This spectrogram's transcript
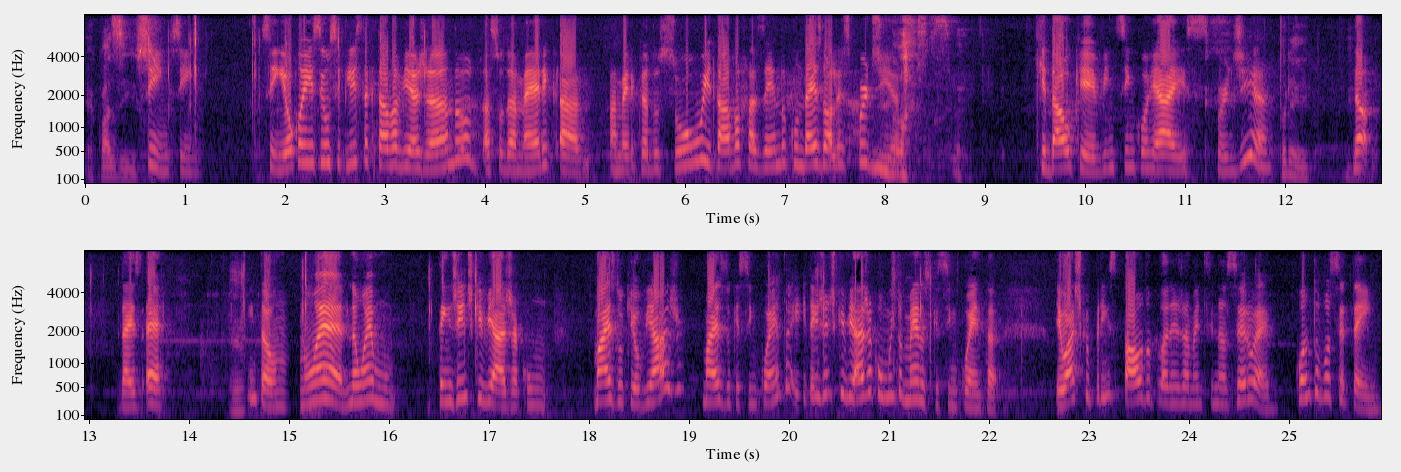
É quase isso. Sim, sim. Sim, eu conheci um ciclista que estava viajando da Sudamérica, a América do Sul, e estava fazendo com 10 dólares por dia. Nossa. Que dá o quê? 25 reais por dia? Por aí. Não, 10, é. é. Então, não é, não é. Tem gente que viaja com mais do que eu viajo, mais do que 50, e tem gente que viaja com muito menos que 50. Eu acho que o principal do planejamento financeiro é quanto você tem,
